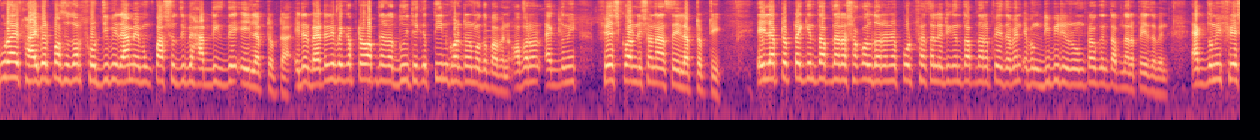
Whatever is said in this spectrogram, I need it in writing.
কুরাই ফাইভের প্রসেসর ফোর জিবি র্যাম এবং পাঁচশো জিবি হার্ড ডিস্ক দিয়ে এই ল্যাপটপটা এটার ব্যাটারি ব্যাকআপটাও আপনারা দুই থেকে তিন ঘণ্টার মতো পাবেন। ওভারঅল একদমই ফ্রেশ কন্ডিশনে আছে এই ল্যাপটপটি এই ল্যাপটপটায় কিন্তু আপনারা সকল ধরনের পোর্ট ফ্যাসিলিটি কিন্তু আপনারা পেয়ে যাবেন এবং ডিবিডি রুমটাও কিন্তু আপনারা পেয়ে যাবেন। একদমই ফ্রেশ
